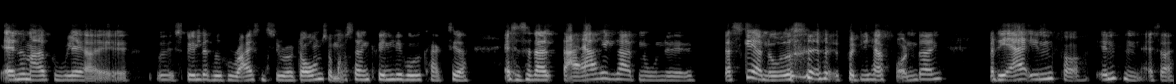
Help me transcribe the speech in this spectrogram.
andet meget populært øh, øh, spil, der hed Horizon Zero Dawn, som også havde en kvindelig hovedkarakter. Altså, så der, der er helt klart nogle, øh, der sker noget på de her fronter, ikke? Og det er inden for enten altså,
